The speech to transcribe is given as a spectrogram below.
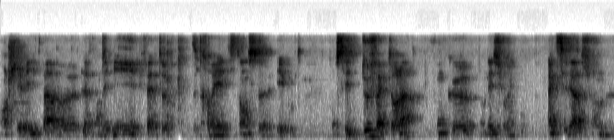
enchéri par euh, la pandémie, le fait de travailler à distance et autres. Donc ces deux facteurs-là font qu'on est sur une accélération de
